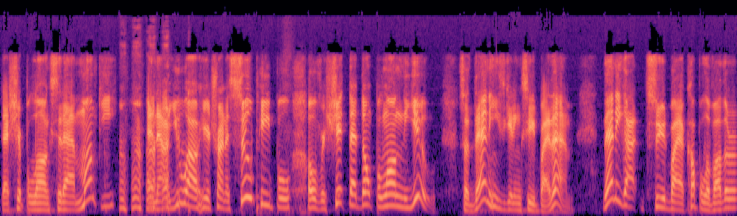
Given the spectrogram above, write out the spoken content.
That shit belongs to that monkey, and now you out here trying to sue people over shit that don't belong to you." So then he's getting sued by them. Then he got sued by a couple of other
